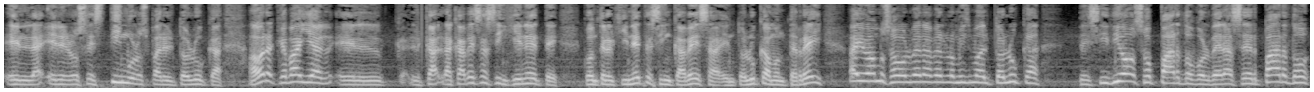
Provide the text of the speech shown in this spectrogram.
en, en los estímulos para el Toluca. Ahora que vaya la cabeza sin jinete contra el jinete sin cabeza en Toluca Monterrey, ahí vamos a volver a ver lo mismo del Toluca. Decidioso, Pardo volverá a ser Pardo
